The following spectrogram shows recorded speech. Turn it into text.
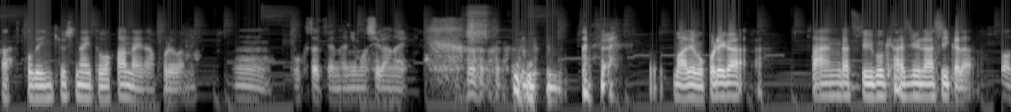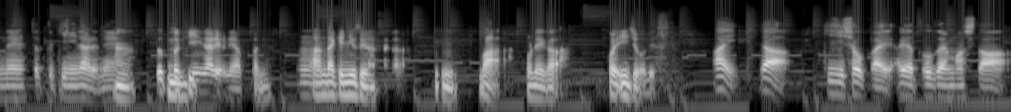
ラスト勉強しないとわかんないな、これはね。うん。僕たちは何も知らない。うん まあでもこれが3月で動き始めるらしいから、そうね、ちょっと気になるね。うんちょっと気になるよね、やっぱね。うんあんだけニュースになったから。うん。まあ、これが、これ以上です。はい。じゃあ、記事紹介ありがとうございました。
